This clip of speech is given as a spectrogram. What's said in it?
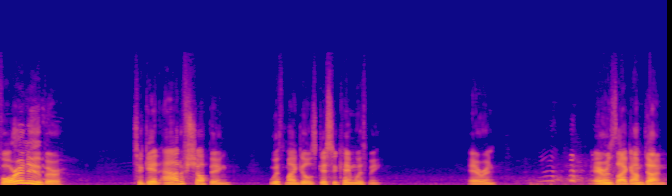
for an Uber to get out of shopping with my girls. Guess who came with me? Aaron. Aaron's like, I'm done.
